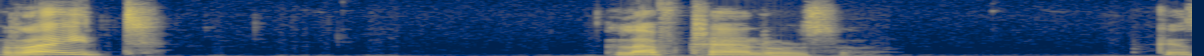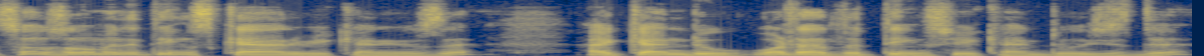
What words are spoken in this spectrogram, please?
write left hand also. Okay so so many things can we can use there. I can do. What are the things we can do is there?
